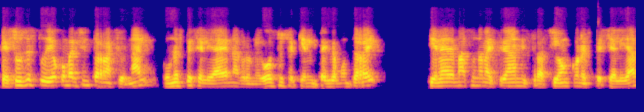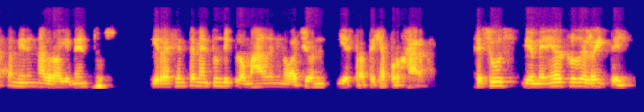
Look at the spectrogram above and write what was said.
Jesús estudió comercio internacional con una especialidad en agronegocios aquí en el TEC de Monterrey. Tiene además una maestría en administración con especialidad también en agroalimentos y recientemente un diplomado en innovación y estrategia por Harvard. Jesús, bienvenido al Club del Retail.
